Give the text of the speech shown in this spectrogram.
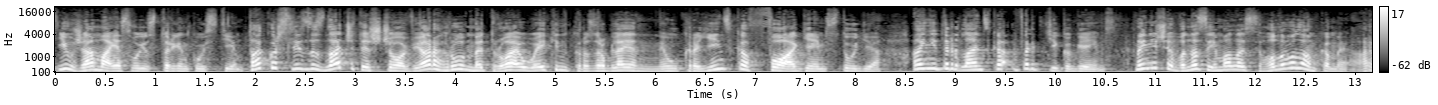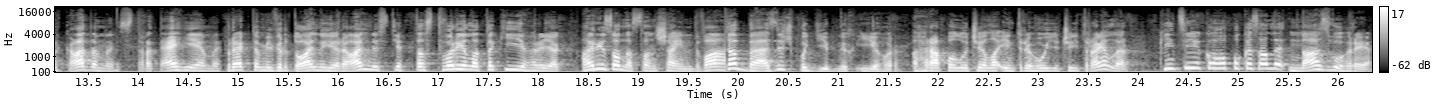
і вже має свою сторінку у Steam. Також слід зазначити, що VR-гру Metro Awakening розробляє не українська FOA Game Studio, а нідерландська Vertigo Games. Раніше вона займалась головоломками, аркадами, стратегіями, проектами віртуальної реальності та створила такі ігри, як Arizona Sunshine 2 та безліч подібних ігор. Гра получила інтригуючий трейлер, в кінці якого показали назву гри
